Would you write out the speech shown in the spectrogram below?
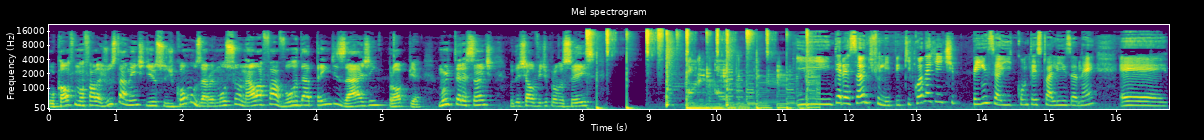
O Kaufman fala justamente disso, de como usar o emocional a favor da aprendizagem própria. Muito interessante. Vou deixar o vídeo para vocês. E interessante, Felipe, que quando a gente pensa e contextualiza, né, é,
